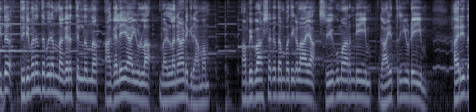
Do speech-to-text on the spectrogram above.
ഇത് തിരുവനന്തപുരം നഗരത്തിൽ നിന്ന് അകലെയായുള്ള വെള്ളനാട് ഗ്രാമം. അഭിഭാഷക ദമ്പതികളായ ശ്രീകുമാറിന്റെയും ഗായത്രിയുടെയും ഹരിത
